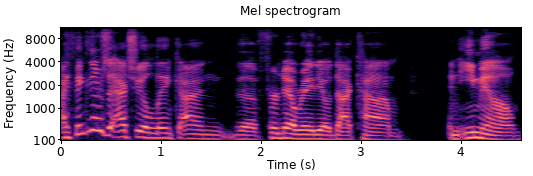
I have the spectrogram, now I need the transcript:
i think there's actually a link on the ferndaleradio.com an email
